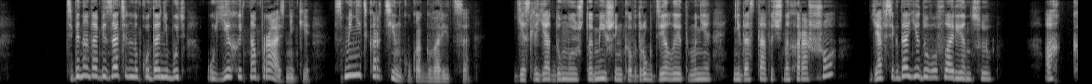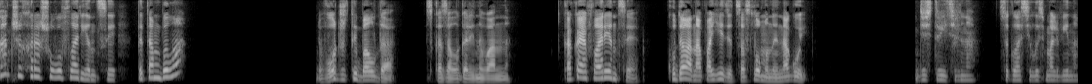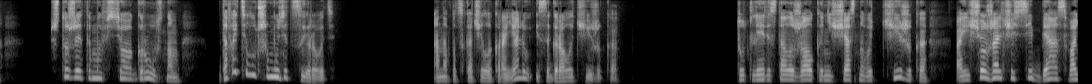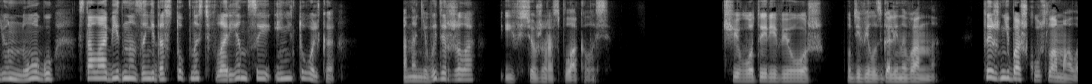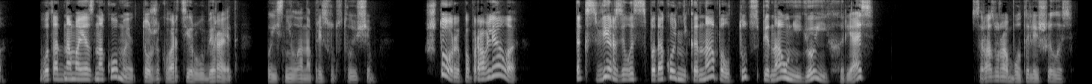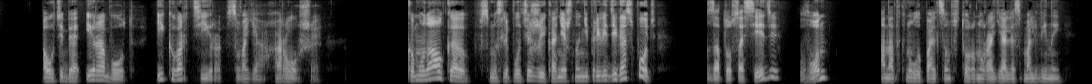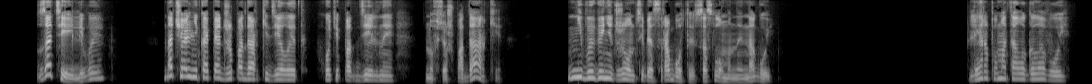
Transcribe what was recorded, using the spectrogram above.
«Тебе надо обязательно куда-нибудь уехать на праздники, сменить картинку, как говорится. Если я думаю, что Мишенька вдруг делает мне недостаточно хорошо, я всегда еду во Флоренцию. Ах, как же хорошо во Флоренции!» Ты там была?» «Вот же ты балда», — сказала Галина Ивановна. «Какая Флоренция? Куда она поедет со сломанной ногой?» «Действительно», — согласилась Мальвина. «Что же это мы все о грустном? Давайте лучше музицировать». Она подскочила к роялю и сыграла Чижика. Тут Лере стало жалко несчастного Чижика, А еще жальче себя, свою ногу, стало обидно за недоступность Флоренции и не только. Она не выдержала и все же расплакалась. «Чего ты ревешь?» — удивилась Галина Ивановна. «Ты ж не башку сломала. Вот одна моя знакомая тоже квартиру убирает», — пояснила она присутствующим. «Шторы поправляла, так сверзилась с подоконника на пол, тут спина у нее и хрясь. Сразу работа лишилась. А у тебя и работа, и квартира своя, хорошая. Коммуналка, в смысле платежи, конечно, не приведи Господь. Зато соседи, вон, она ткнула пальцем в сторону рояля с Мальвиной, затейливые. Начальник опять же подарки делает, хоть и поддельные, но все ж подарки. Не выгонит же он тебя с работы со сломанной ногой. Лера помотала головой.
